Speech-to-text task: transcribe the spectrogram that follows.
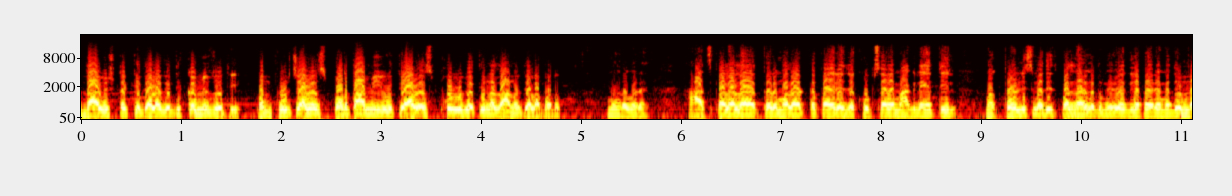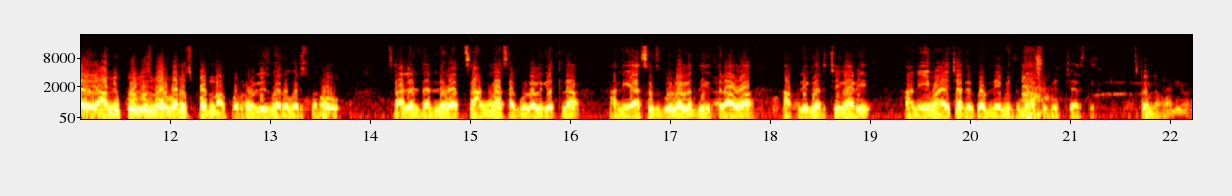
दहा वीस टक्के त्याला गती कमीच होती. पण पुढच्या वेळेस परत आम्ही येऊ त्यावेळेस फुल गतीनं जाणू त्याला परत. बरोबर आहे. आज पलाला तर मला वाटतं पायऱ्यांच्या खूप साऱ्या मागण्या येतील. मग पोलीस मध्येच पळणार का तुम्ही वेगळ्या पायऱ्यामध्ये नाही आम्ही पोलीस बरोबरच पडणार परत. पोलीस बरोबर हो. चालेल धन्यवाद. चांगला असा गुलाल घेतला आणि असंच गुलालच घेत राहावा. आपली घरची गाडी आणि माझ्या चॅनलकडून नेहमी तुम्हाला शुभेच्छा असतील धन्यवाद.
